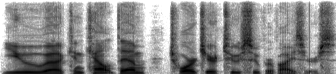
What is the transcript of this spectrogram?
you uh, can count them towards your two supervisors.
